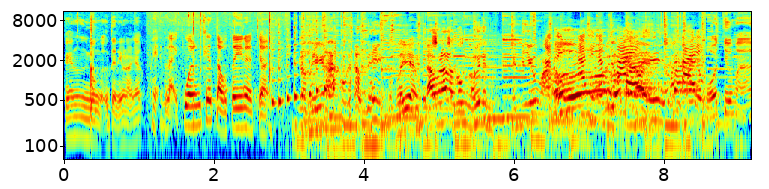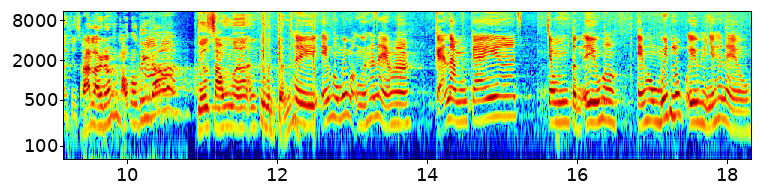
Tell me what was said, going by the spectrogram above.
cái ngôn ngữ tình yêu nào nhất? Mẹ lại quên cái đầu tiên rồi trời. Đầu tiên á không cái đầu tiên vật lý em. Đâu đó là ngôn ngữ tình yêu mà. Thì ai thì nắm tay. Nắm tay ủa chưa mà chưa trả xong lời đó số một đầu tiên đó. Chưa xong mà anh cứ bình tĩnh. Thì em không biết mọi người thế nào ha. Cả năm cái trong tình yêu ha em không biết lúc yêu thì như thế nào.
